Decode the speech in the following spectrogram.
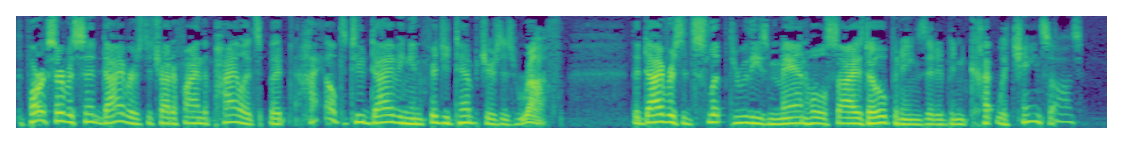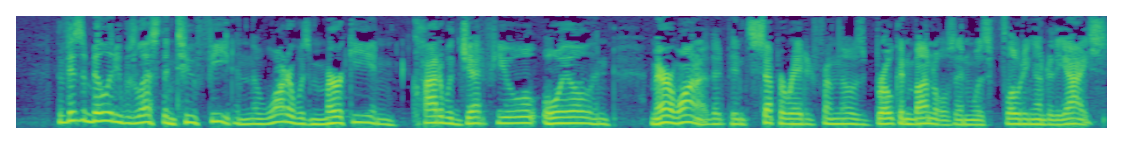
The Park Service sent divers to try to find the pilots, but high altitude diving in frigid temperatures is rough. The divers had slipped through these manhole sized openings that had been cut with chainsaws. The visibility was less than two feet, and the water was murky and clouded with jet fuel, oil, and marijuana that had been separated from those broken bundles and was floating under the ice.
